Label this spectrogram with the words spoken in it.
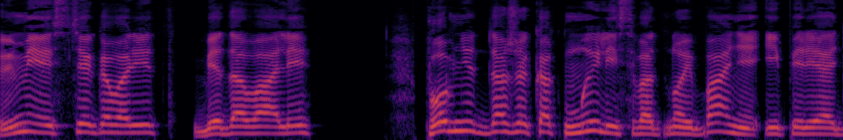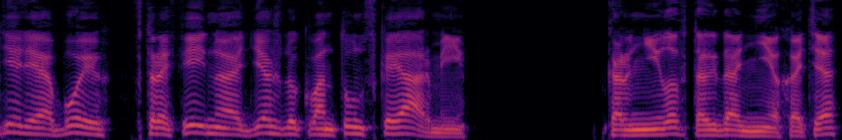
Вместе, говорит, бедовали. Помнит даже, как мылись в одной бане и переодели обоих в трофейную одежду Квантунской армии. Корнилов тогда нехотя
